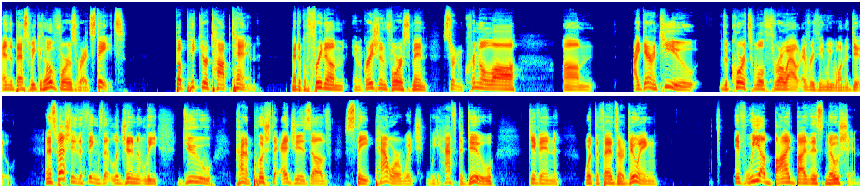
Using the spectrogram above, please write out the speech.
and the best we could hope for is red states. But pick your top 10 medical freedom, immigration enforcement, certain criminal law. Um, I guarantee you the courts will throw out everything we want to do. And especially the things that legitimately do kind of push the edges of state power, which we have to do given what the feds are doing, if we abide by this notion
